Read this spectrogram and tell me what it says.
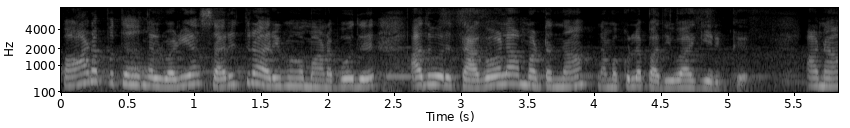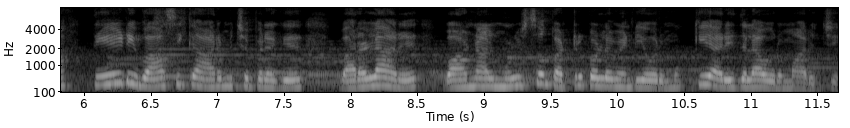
பாடப்புத்தகங்கள் வழியாக சரித்திரம் அறிமுகமான போது அது ஒரு தகவலாக மட்டும்தான் நமக்குள்ளே பதிவாகி இருக்குது ஆனால் தேடி வாசிக்க ஆரம்பித்த பிறகு வரலாறு வாழ்நாள் முழுசும் கற்றுக்கொள்ள வேண்டிய ஒரு முக்கிய அறிதலாக உருமாறுச்சு.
